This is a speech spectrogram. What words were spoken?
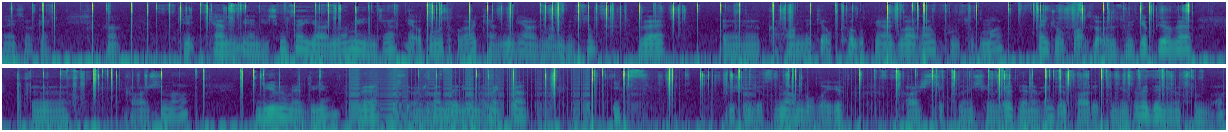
Neyse okey. Ha yani hiç kimseyi yargılamayınca e, otomatik olarak kendini yargılamıyorsun ve e, kafandaki o kalıp yargılardan kurtulmak seni çok fazla özgür yapıyor ve e, karşına bilmediğin ve işte önceden deneyimlemekten X düşüncesinden dolayı karşı çıktığın şeyleri denemeye cesaretin geliyor ve deniyorsun da.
